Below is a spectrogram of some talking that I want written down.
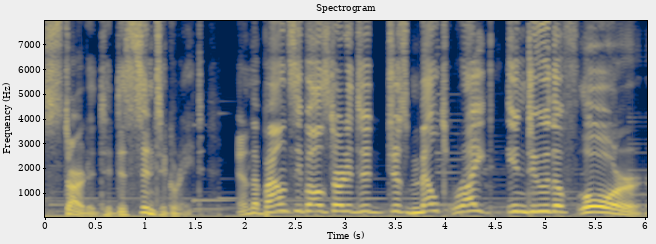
started to disintegrate, and the bouncy ball started to just melt right into the floor.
